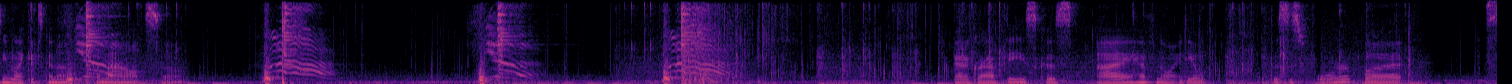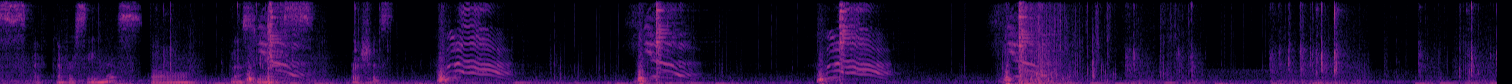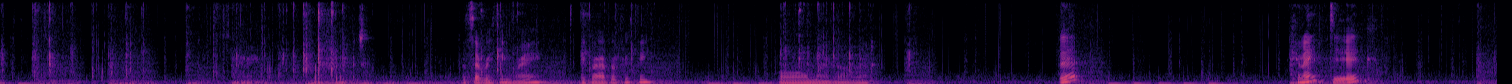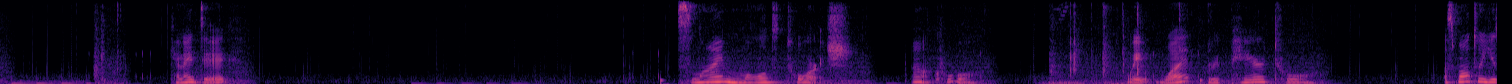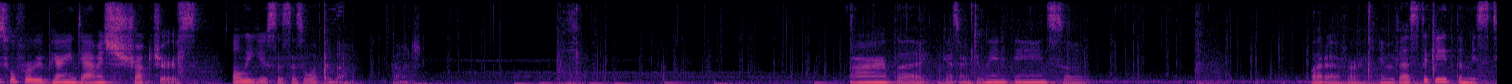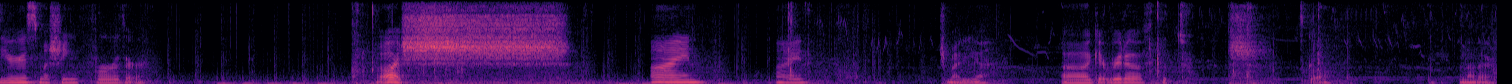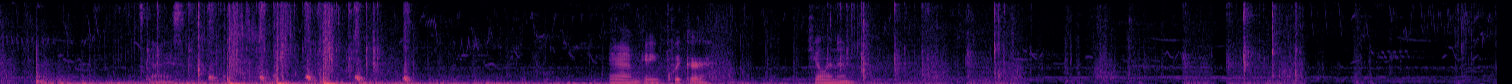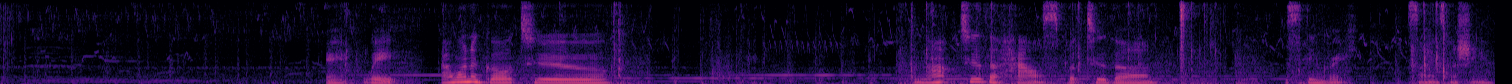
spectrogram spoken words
Seem like it's gonna come out, so. Gotta grab these because I have no idea what this is for, but I've never seen this, so I'm gonna assume it's precious. Everything, right? I grab everything? Oh my god. It? Can I dig? Can I dig? Slime mold torch. Oh, cool. Wait, what? Repair tool. A small tool useful for repairing damaged structures. Totally useless as a weapon though. Aren't doing anything, so... Whatever. Investigate the mysterious machine further. Oh. Fine. Fine. Maria. Uh, get rid of the torch. Let's go. Another. These guys. Yeah, I'm getting quicker. Killing him. Wait. I want to go to... Not to the house, but to the... This thing right here. Science machine.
